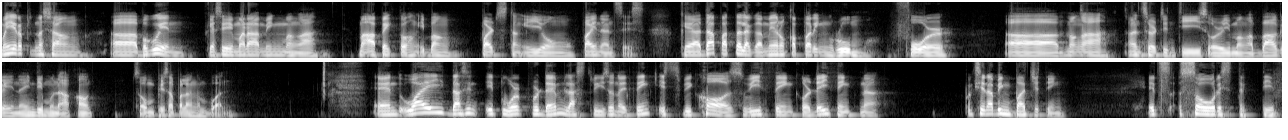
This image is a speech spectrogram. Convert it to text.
mahirap na siyang uh, baguhin kasi maraming mga maapekto ang ibang parts ng iyong finances. Kaya dapat talaga meron ka pa ring room for uh, mga uncertainties or yung mga bagay na hindi mo na-account sa umpisa pa lang ng buwan. And why doesn't it work for them? Last reason, I think, it's because we think or they think na pag sinabing budgeting, it's so restrictive.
